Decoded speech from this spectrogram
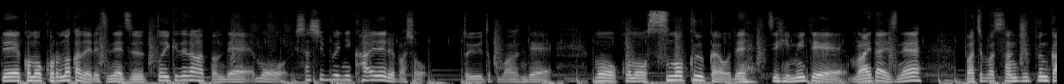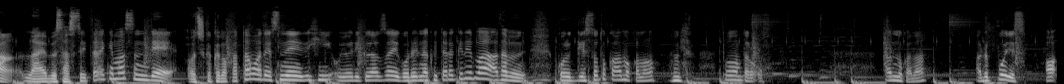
で、このコロナ禍でですね、ずっと行けてなかったんで、もう久しぶりに帰れる場所というとこもあるんで、もうこの素の空海をね、ぜひ見てもらいたいですね。バチバチ30分間ライブさせていただきますんで、お近くの方はですね、ぜひお寄りください。ご連絡いただければ、多分、これゲストとかあるのかな？どうなんだろうあるのかな？あるっぽいです。あ、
